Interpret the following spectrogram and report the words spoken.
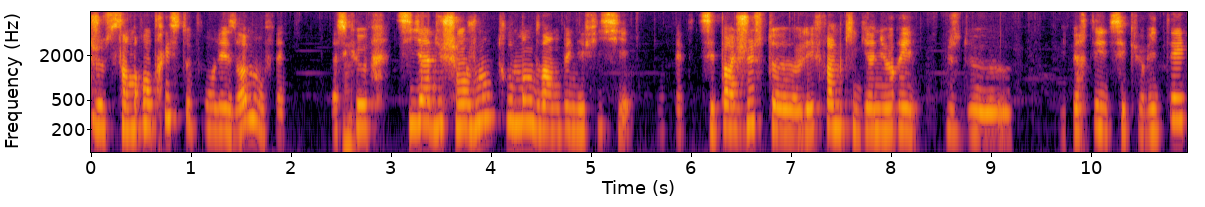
je, ça me rend triste pour les hommes, en fait. Parce Mm. que s'il y a du changement, tout le monde va en bénéficier. Fait. C'est pas juste euh, les femmes qui gagneraient plus de liberté et de sécurité,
